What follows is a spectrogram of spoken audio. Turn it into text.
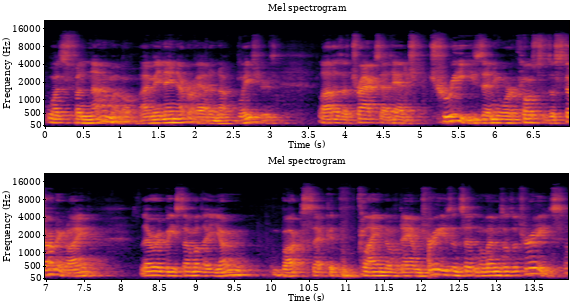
was phenomenal. I mean, they never had enough bleachers. A lot of the tracks that had trees anywhere close to the starting line, there would be some of the young bucks that could climb those damn trees and sit in the limbs of the trees.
